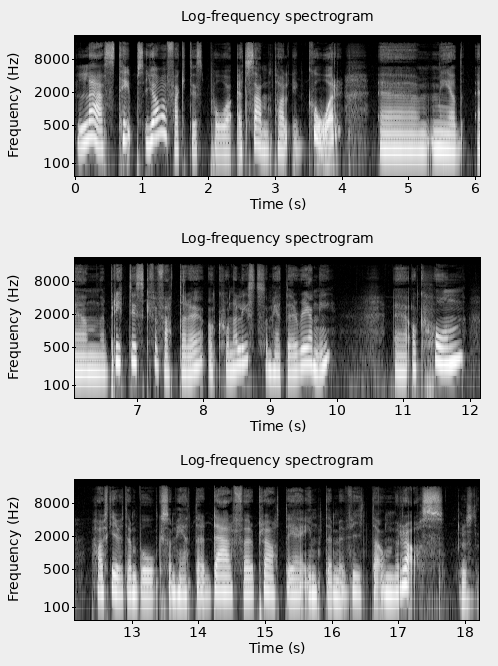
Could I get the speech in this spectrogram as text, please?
Lästips? Jag var faktiskt på ett samtal igår eh, med en brittisk författare och journalist som heter Reni. Eh, och hon har skrivit en bok som heter Därför pratar jag inte med vita om ras. Just det.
